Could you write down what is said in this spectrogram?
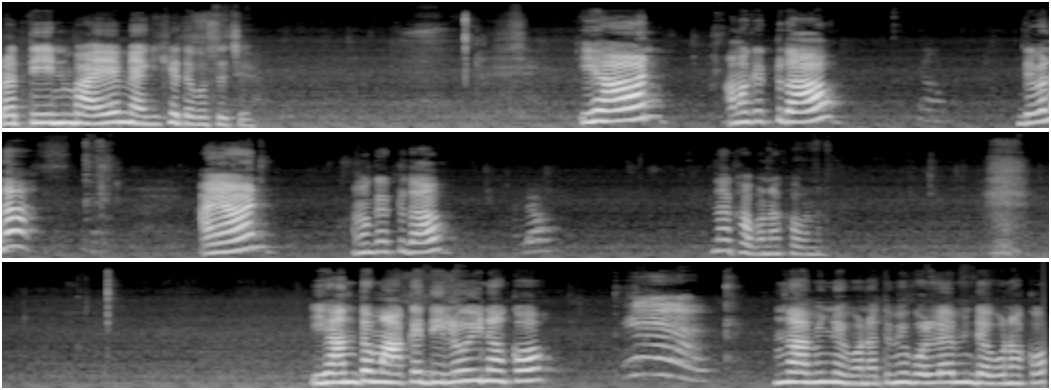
ওরা তিন ভাইয়ে ম্যাগি খেতে বসেছে। ইহান আমাকে একটু দাও। দেবে না? আয়ান আমাকে একটু দাও। না খাব না খাব না। ইহান তো মাকে দিলই না কো। না, আমি নেব না, তুমি বললে আমি দেবো না কো।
